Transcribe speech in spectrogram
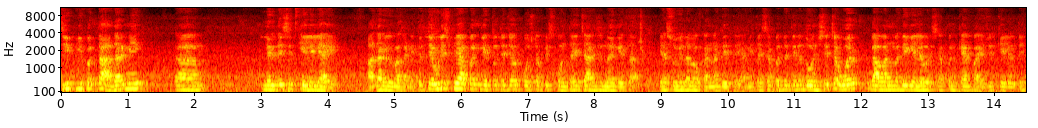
जी फी फक्त आधारने निर्देशित केलेली आहे आधार विभागाने. तर तेवढीच फी आपण घेतो. त्याच्यावर पोस्ट ऑफिस कोणताही चार्ज न घेता या सुविधा लोकांना देते. आणि तशा पद्धतीने दोनशेच्या वर गावांमध्ये गेल्या वर्षी आपण कॅम्प आयोजित केले होते.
